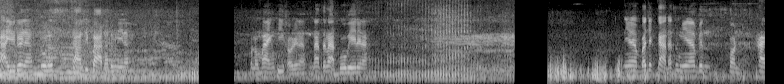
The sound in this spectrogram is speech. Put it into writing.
ขายอยู่ด้วยนะโลละสามสิบบาทนะตรงนี้นะผลไม้ของพี่เขาเลยนะหน้าตลาดโบเวเลยนะเนี่นะบรรยากาศนะตรงนี้นะเป็น ก่อนทาง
